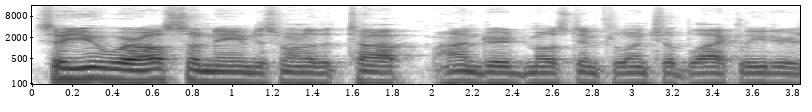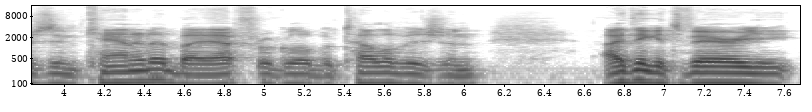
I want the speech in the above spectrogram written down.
So you were also named as one of the top 100 most influential black leaders in Canada by Afro Global Television. I think it's very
